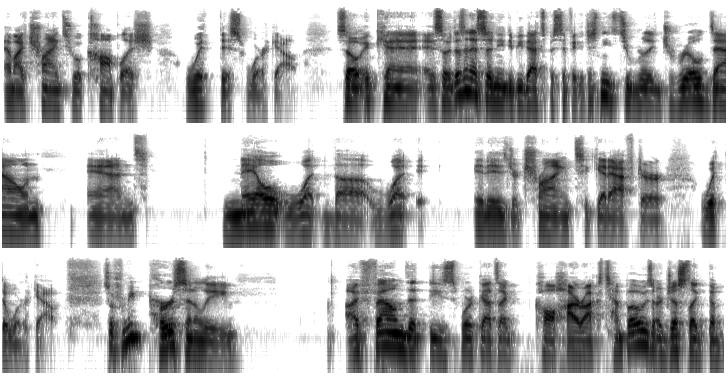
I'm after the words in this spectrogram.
am i trying to accomplish with this workout so it can so it doesn't necessarily need to be that specific. It just needs to really drill down and nail what the what it is you're trying to get after with the workout. So for me personally, I've found that these workouts I call Hyrox tempos are just like the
